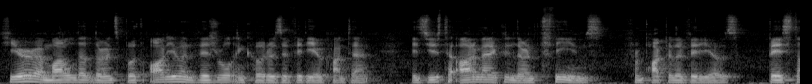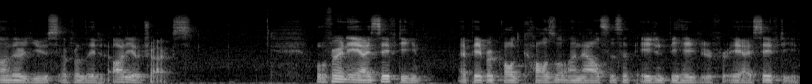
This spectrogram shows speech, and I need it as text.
Here, a model that learns both audio and visual encoders of video content is used to automatically learn themes from popular videos based on their use of related audio tracks. Over in AI safety, a paper called Causal Analysis of Agent Behavior for AI Safety,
